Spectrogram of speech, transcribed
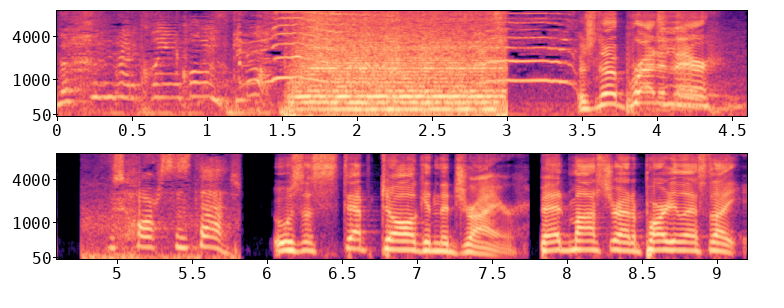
No, not clean clothes. Get out. There's no bread in there. Whose horse is that? It was a step dog in the dryer. Bed monster at a party last night.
